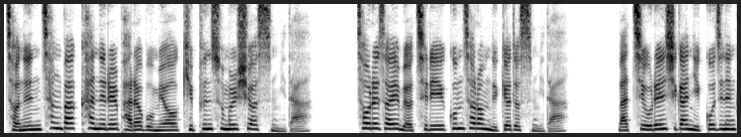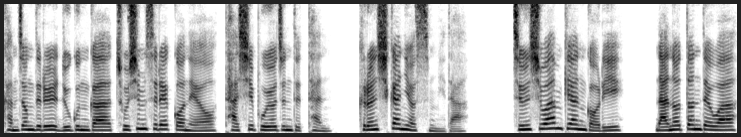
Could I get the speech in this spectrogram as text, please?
저는 창밖 하늘을 바라보며 깊은 숨을 쉬었습니다. 서울에서의 며칠이 꿈처럼 느껴졌습니다. 마치 오랜 시간 잊고 지는 감정들을 누군가 조심스레 꺼내어 다시 보여준 듯한 그런 시간이었습니다. 지훈 씨와 함께한 거리, 나눴던 대화,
